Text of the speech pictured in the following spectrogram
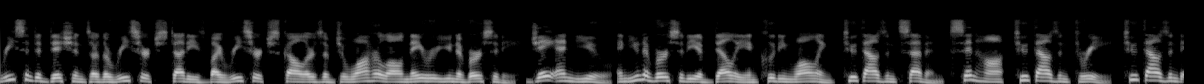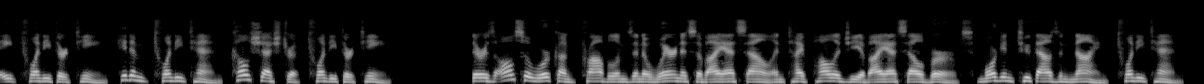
Recent additions are the research studies by research scholars of Jawaharlal Nehru University JNU, and University of Delhi including Wallang, 2007, Sinha, 2003, 2008-2013, Hidam, 2010, Kulshreshtha, 2013. There is also work on problems and awareness of ISL and typology of ISL verbs Morgan 2009, 2010.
